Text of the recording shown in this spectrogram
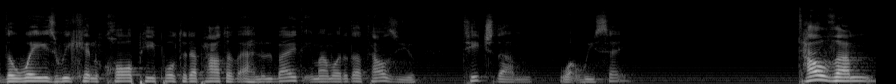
the ways we can call people to the path of Ahlul Bayt, Imam Rida tells you, teach them what we say. Tell them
